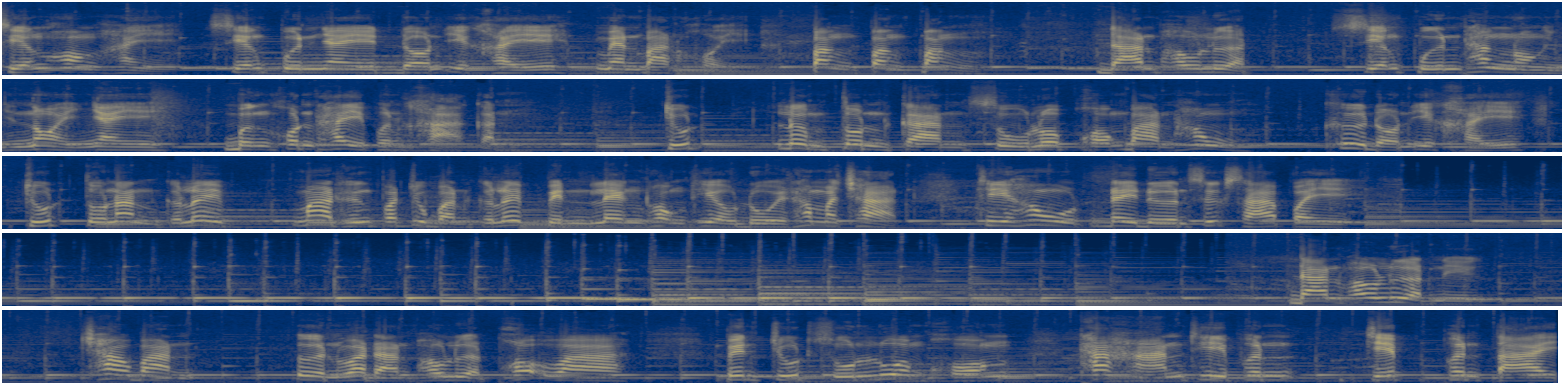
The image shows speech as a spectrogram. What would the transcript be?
เสียงห้องไห้เสียงปืนใหญ่ดอนอีไขแม่นบ้านข่อย ปังปังปังดานเผาเลือด เสียงปืนทั้งน้องน้อยใหญ่เบิ่งคนไทยเพิ่นขากัน จุดเริ่มต้นการสู่รบของบ้านเฮาคือดอนอีไข จุดตัวนั้นก็เลยมาถึงปัจจุบันก็เลยเป็นแหล่งท่องเที่ยวโดยธรรมชาติ ที่เฮาได้เดินศึกษาไป ด่านเผาเลือดนี่ชาวบ้านเอิ่นว่าด่านเผาเลือด เพราะว่าเป็นจุดศูนย์ร่วมของทหารที่เพิ่นเจ็บเพิ่นตาย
